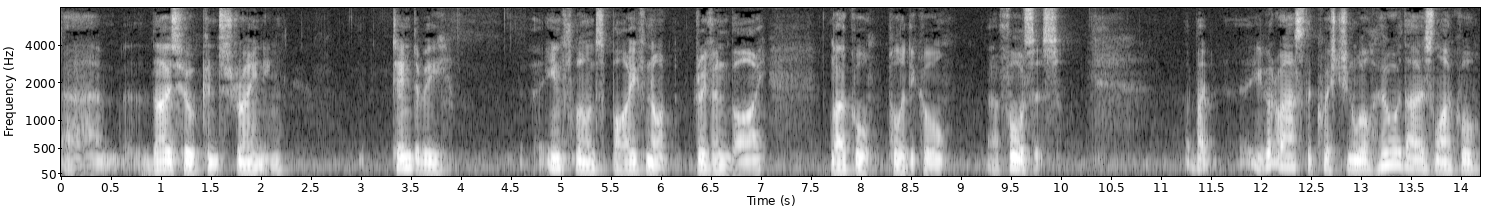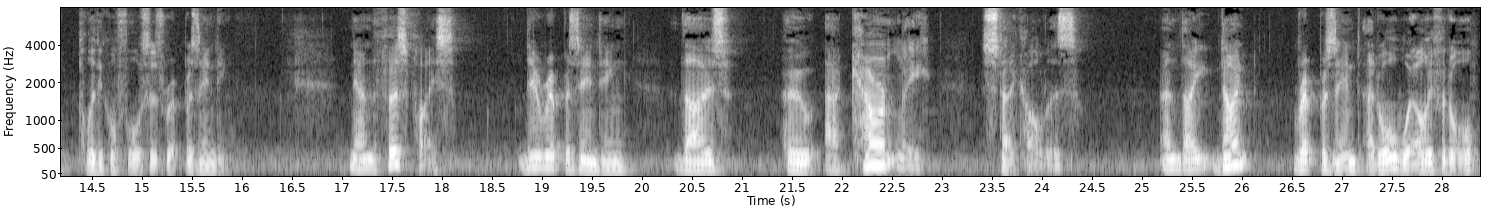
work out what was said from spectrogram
um, those who are constraining tend to be influenced by, if not driven by, local political uh, forces. But you've got to ask the question well, who are those local political forces representing? Now, in the first place, they're representing those who are currently stakeholders and they don't represent at all well, if at all,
